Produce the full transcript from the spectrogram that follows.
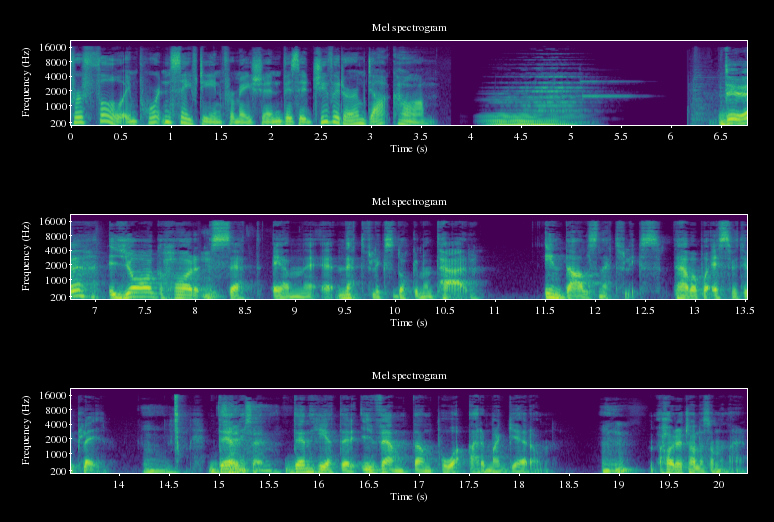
For full important safety information, visit juvederm.com. Du, jag har sett en eh, Netflix-dokumentär. Inte alls Netflix. Det här var på SVT Play. Den, Same, same. den heter I väntan på Armageddon. Har du hört talas om den här?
